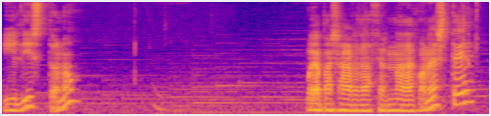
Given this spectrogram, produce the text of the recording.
Y listo, ¿no? Voy a pasar de hacer nada con este.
